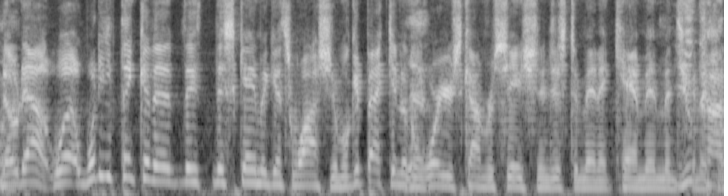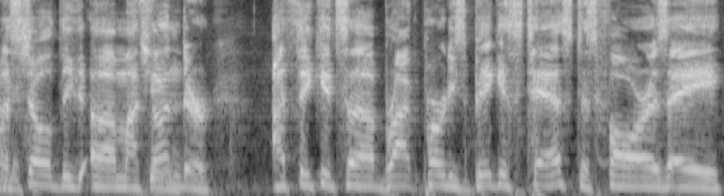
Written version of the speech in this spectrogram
No doubt. Well, what do you think of the, the, this game against Washington? We'll get back into the Warriors conversation in just a minute. Cam Inman's You kind of showed the uh, my thunder. I think it's uh, Brock Purdy's biggest test as far as a,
